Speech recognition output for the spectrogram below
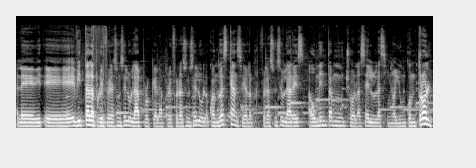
Eh, evita la proliferación celular porque la proliferación celular, cuando es cáncer, la proliferación celular es, aumenta mucho las células y no hay un control.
